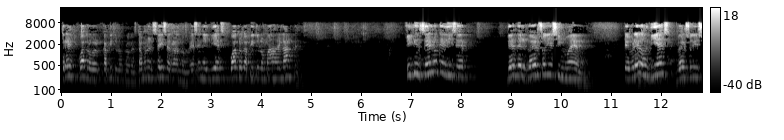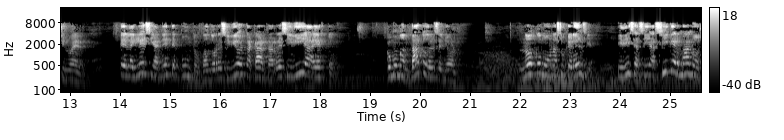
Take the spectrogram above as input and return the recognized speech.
Tres, cuatro capítulos, creo que estamos en el 6 cerrando, es en el 10, cuatro capítulos más adelante. Fíjense lo que dice desde el verso 19, Hebreos 10, verso 19. En la iglesia en este punto, cuando recibió esta carta, recibía esto como mandato del Señor, no como una sugerencia. Y dice así, así que hermanos,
